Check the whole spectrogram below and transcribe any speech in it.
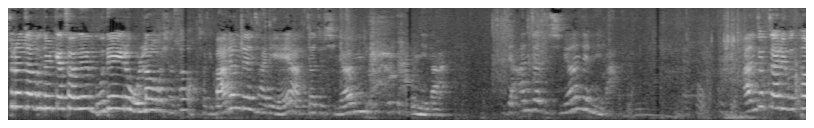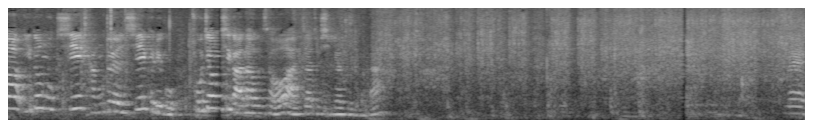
출연자분들께서는 무대 위로 올라오셔서 저기 마련된 자리에 앉아주시면 됩니다. 이제 앉아주시면 됩니다. 안쪽 자리부터 이동욱 씨, 장도연 씨, 그리고 조정식 아나운서 앉아주시면 됩니다. 네.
